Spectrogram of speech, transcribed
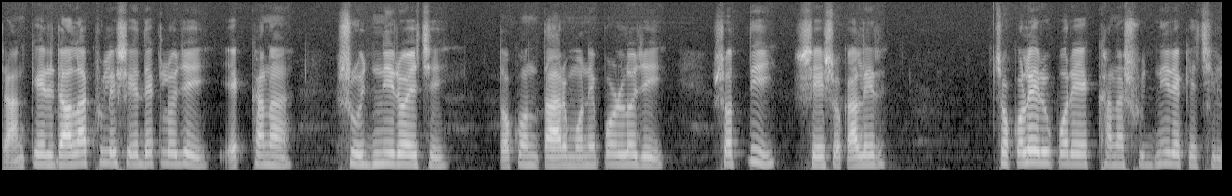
ট্রাঙ্কের ডালা খুলে সে দেখল যে একখানা সুজনি রয়েছে। তখন তার মনে পড়ল যে সত্যি সে সকালের চকলের উপরে একখানা সুজনি রেখেছিল।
